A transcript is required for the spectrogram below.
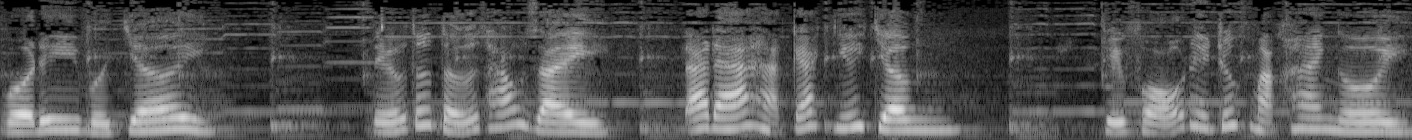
vừa đi vừa chơi. Tiểu tứ tử tháo giày, đá đá hạt cát dưới chân. Triệu phổ đi trước mặt hai người,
